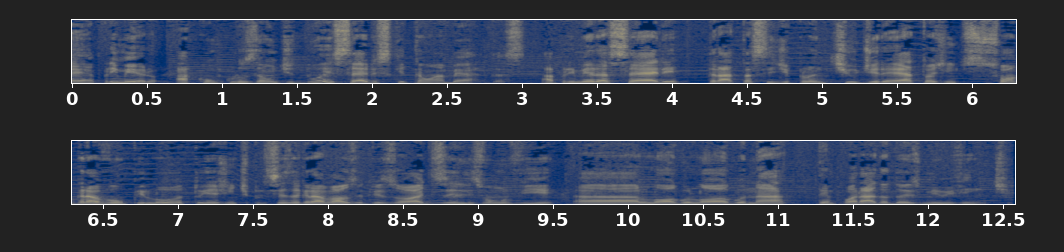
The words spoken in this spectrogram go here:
é, primeiro, a conclusão de duas séries que estão abertas. A primeira série trata-se de plantio direto, a gente só gravou o piloto e a gente precisa gravar os episódios, eles vão vir uh, logo logo na temporada 2020.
